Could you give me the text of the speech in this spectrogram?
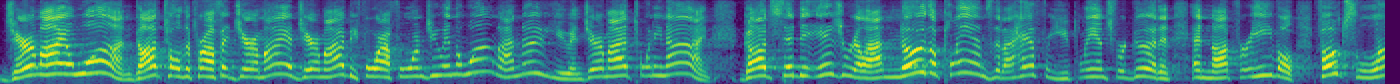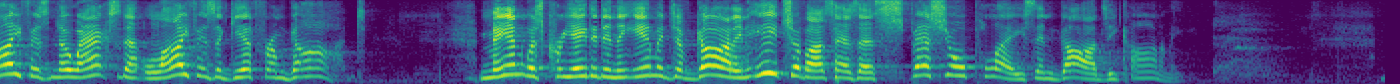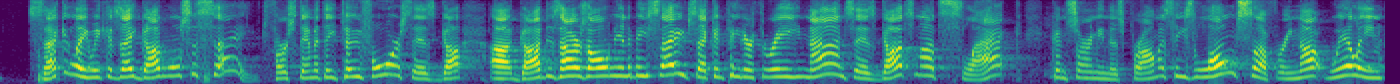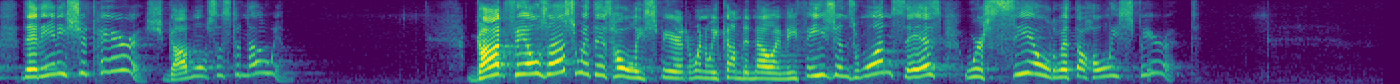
Jeremiah 1, God told the prophet Jeremiah, Jeremiah, before I formed you in the womb, I knew you. In Jeremiah 29, God said to Israel, I know the plans that I have for you, plans for good and, and not for evil. Folks, life is no accident, life is a gift from God. Man was created in the image of God, and each of us has a special place in God's economy. Secondly, we could say God wants us saved. 1 Timothy 2 4 says God, uh, God desires all men to be saved. 2 Peter 3 9 says God's not slack concerning his promise. He's long suffering, not willing that any should perish. God wants us to know him. God fills us with His Holy Spirit when we come to know Him. Ephesians 1 says we're sealed with the Holy Spirit.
